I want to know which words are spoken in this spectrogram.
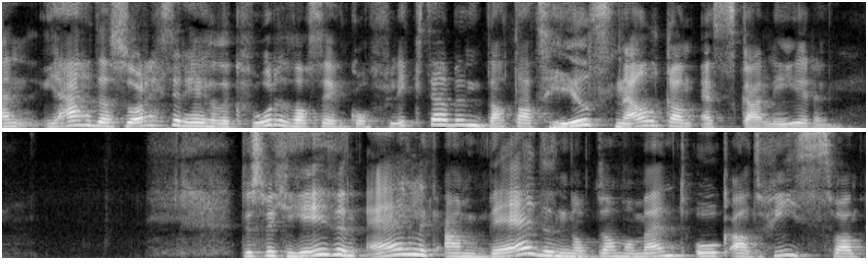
En ja, dat zorgt er eigenlijk voor dat als ze een conflict hebben, dat dat heel snel kan escaleren. Dus we geven eigenlijk aan beiden op dat moment ook advies. Van,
